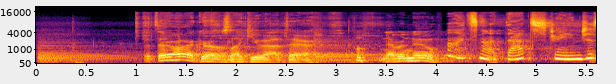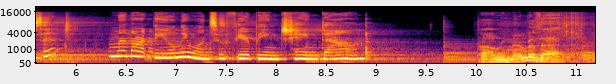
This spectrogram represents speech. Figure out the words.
But there are girls like you out there. Never knew. Oh, it's not that strange, is it? Men aren't the only ones who fear being chained down. I'll remember that.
